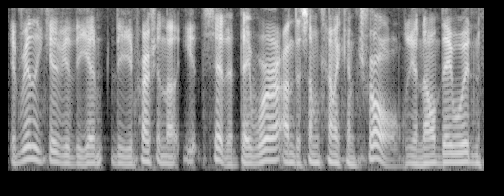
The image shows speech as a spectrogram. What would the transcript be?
it really gave you the the impression that it said that they were under some kind of control. You know they would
